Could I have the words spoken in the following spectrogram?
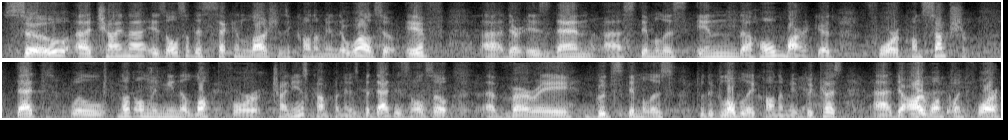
So uh, China is also the second largest economy in the world. So if there is then stimulus in the home market for consumption, that will not only mean a lot for Chinese companies, but that is also a very good stimulus to the global economy because uh, there are 1.4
